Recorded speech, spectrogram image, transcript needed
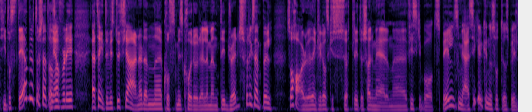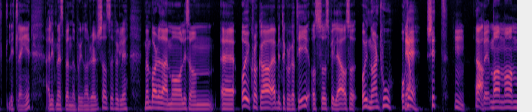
tid og sted, rett og slett. Altså, Ja. Fordi jeg tenkte Hvis du fjerner den eh, kosmisk horror-elementet i Dredge, eksempel, så har du egentlig ganske søtt, lite sjarmerende fiskebåtspill som jeg sikkert kunne sittet og spilt litt lenger. Er litt mer spennende pga. Dredge, da, selvfølgelig. Men bare det der med å liksom eh, Oi, klokka, jeg begynte klokka ti, og så spiller jeg, og så Oi, nå er den to! OK, Ja. shit! Mm. Ja. Man, man,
